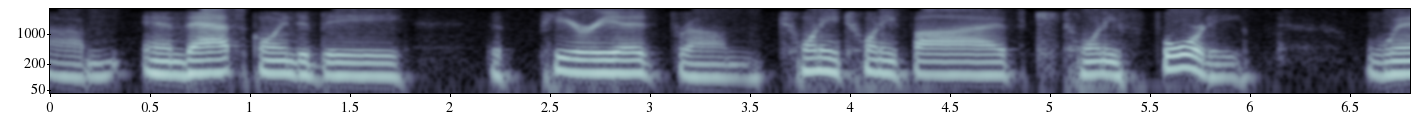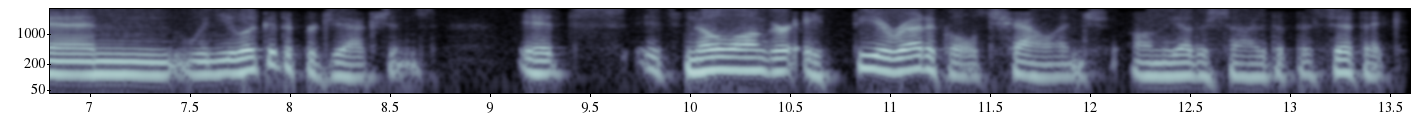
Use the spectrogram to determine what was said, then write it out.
Um, and that's going to be the period from 2025 to 2040 when when you look at the projections, it's it's no longer a theoretical challenge on the other side of the Pacific,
